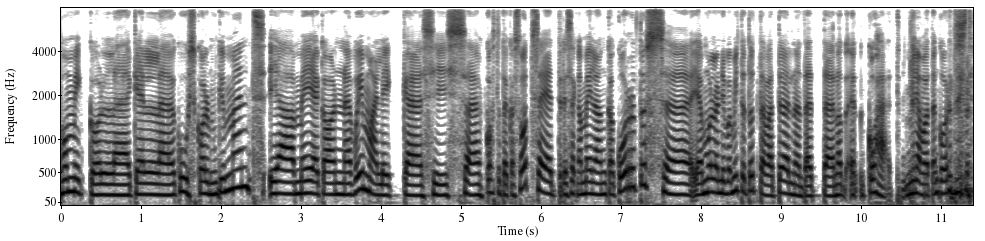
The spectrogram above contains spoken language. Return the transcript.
hommikul kell kuus kolmkümmend ja meiega on võimalik äh, siis äh, kohtuda kas otse-eetris, aga meil on ka kordus ja mul on juba mitu tuttavat öelnud, et nad kohe, et mina vaatan kordust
